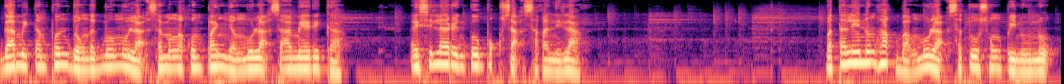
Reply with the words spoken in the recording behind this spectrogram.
gamit ang pondong nagmumula sa mga kumpanyang mula sa Amerika ay sila ring pupuksa sa kanila. Matalinong hakbang mula sa tusong pinuno.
